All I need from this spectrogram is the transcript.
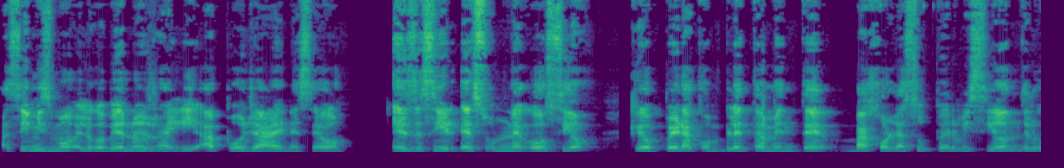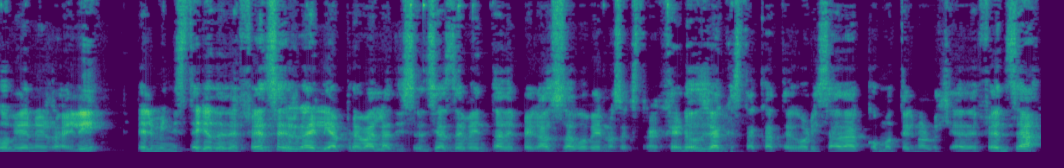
Asimismo, el gobierno israelí apoya a NSO, es decir, es un negocio que opera completamente bajo la supervisión del gobierno israelí el Ministerio de Defensa israelí aprueba las licencias de venta de Pegasus a gobiernos extranjeros, ya que está categorizada como tecnología de defensa.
